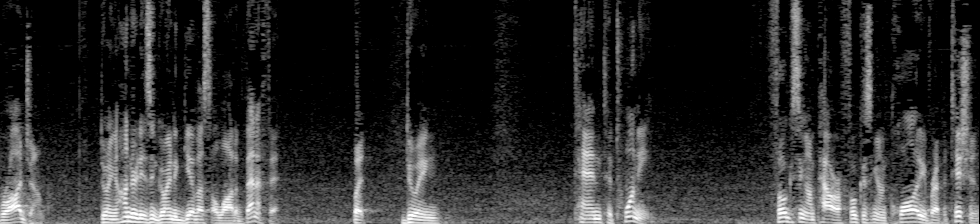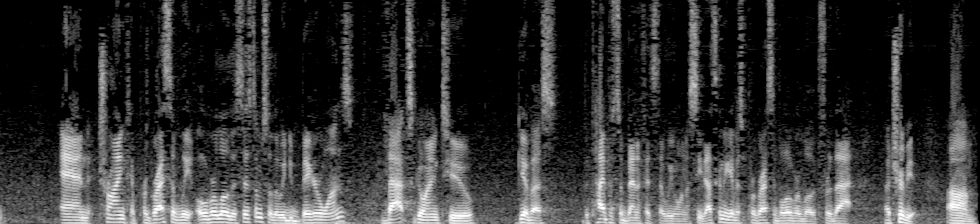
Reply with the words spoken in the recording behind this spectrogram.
broad jump, doing 100 isn't going to give us a lot of benefit. But doing 10 to 20, focusing on power, focusing on quality of repetition, and trying to progressively overload the system so that we do bigger ones, that's going to give us the types of benefits that we want to see. That's going to give us progressive overload for that attribute. Um,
